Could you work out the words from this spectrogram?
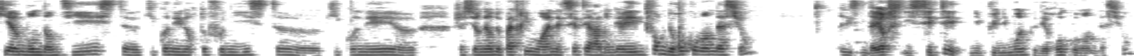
qui est un bon dentiste, euh, qui connaît une orthophoniste, euh, qui connaît euh, gestionnaire de patrimoine, etc. Donc il y avait une forme de recommandation. D'ailleurs, c'était ni plus ni moins que des recommandations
